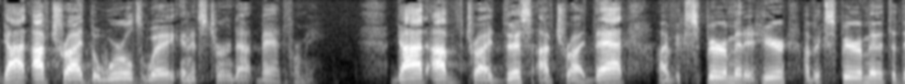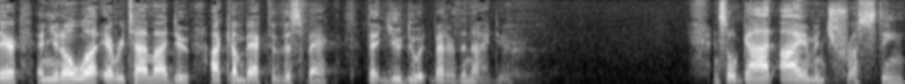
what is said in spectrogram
God, I've tried the world's way and it's turned out bad for me. God, I've tried this, I've tried that, I've experimented here, I've experimented there, and you know what? Every time I do, I come back to this fact that you do it better than I do. And so, God, I am entrusting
